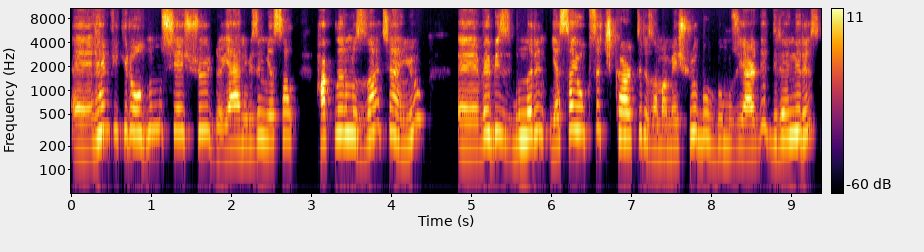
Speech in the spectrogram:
e, hem fikir olduğumuz şey şuydu. Yani bizim yasal haklarımız zaten yok e, ve biz bunların yasa yoksa çıkartırız ama meşru bulduğumuz yerde direniriz.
